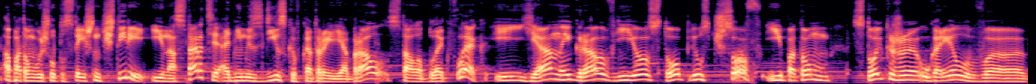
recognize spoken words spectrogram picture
а потом вышел PlayStation 4, и на старте одним из дисков, которые я брал, стала Black Flag, и я наиграл в нее 100 плюс часов, и потом столько же угорел в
